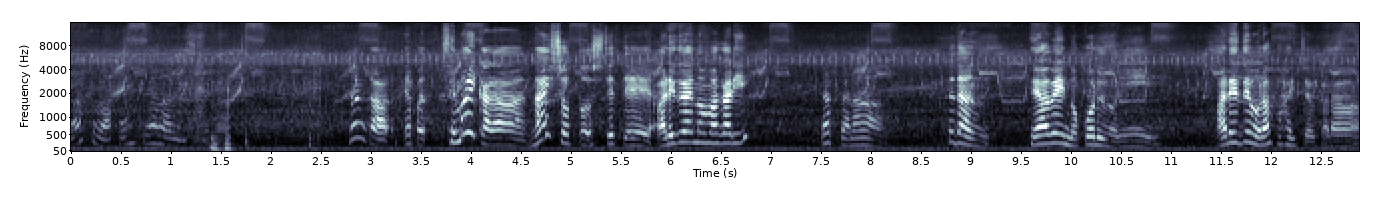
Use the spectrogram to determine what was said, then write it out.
ラ フは本当嫌なんですけど。なんかやっぱ狭いからナイスショットしててあれぐらいの曲がりだったら普段フェアウェイに残るのにあれでもラフ入っちゃうから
